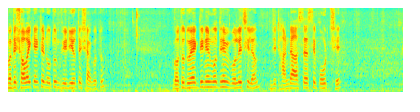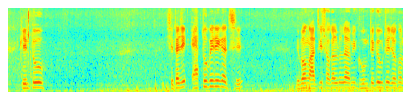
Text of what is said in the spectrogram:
তোমাদের সবাইকে একটা নতুন ভিডিওতে স্বাগত। গত দু একদিনের মধ্যে আমি বলেছিলাম যে ঠান্ডা আস্তে আস্তে পড়ছে, কিন্তু সেটা যে এত বেড়ে গেছে এবং আজকে সকালবেলা আমি ঘুম থেকে উঠে যখন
